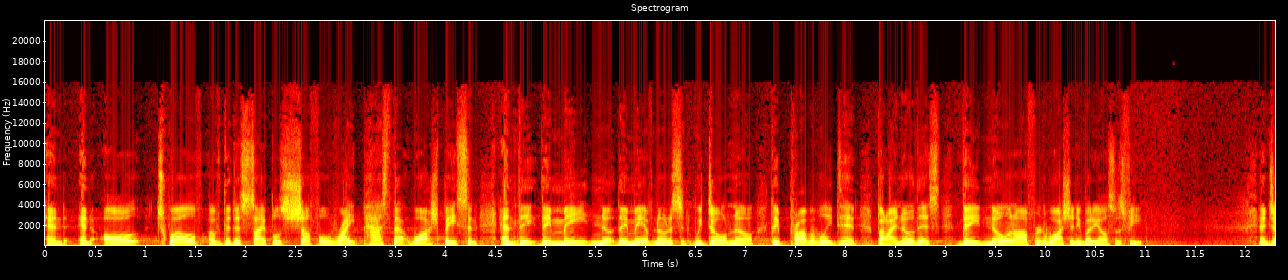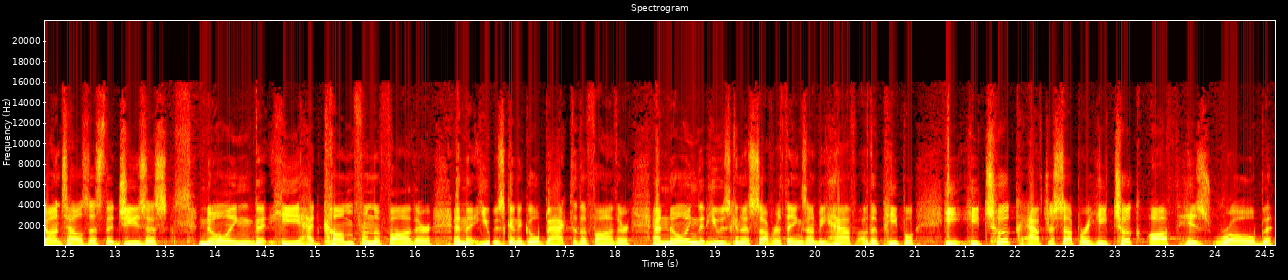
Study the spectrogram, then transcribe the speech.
And, and all 12 of the disciples shuffle right past that wash basin. And they, they, may know, they may have noticed it. We don't know. They probably did. But I know this they, no one offered to wash anybody else's feet. And John tells us that Jesus, knowing that he had come from the Father and that he was going to go back to the Father, and knowing that he was going to suffer things on behalf of the people, he, he took, after supper, he took off his robe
